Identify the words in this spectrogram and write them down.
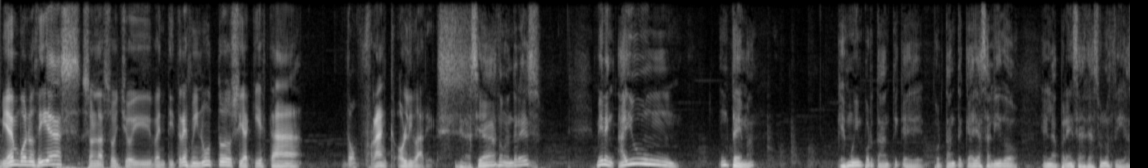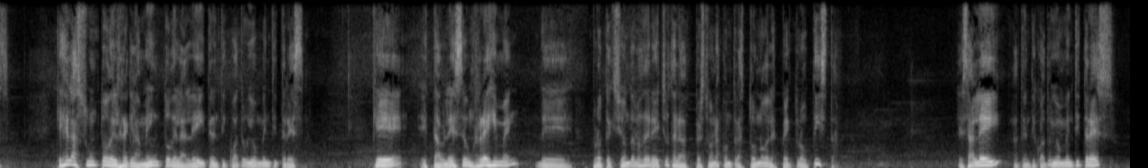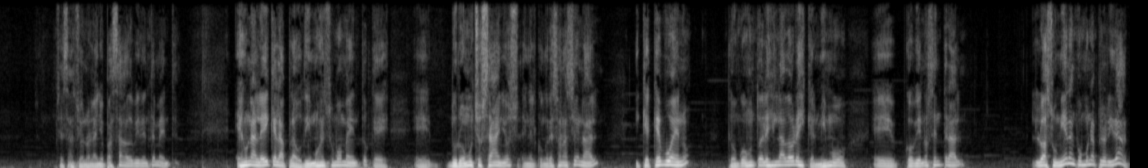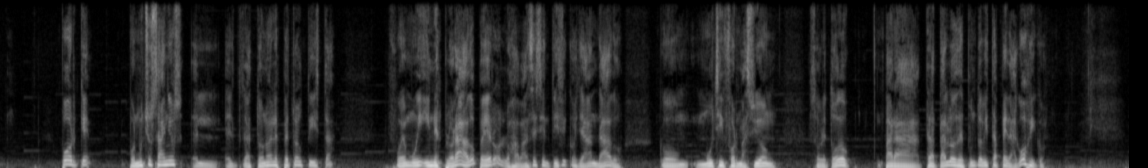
Bien, buenos días. Son las 8 y 23 minutos y aquí está don Frank Olivares. Gracias, don Andrés. Miren, hay un, un tema que es muy importante y que importante que haya salido en la prensa desde hace unos días, que es el asunto del reglamento de la ley 34-23 que establece un régimen de protección de los derechos de las personas con trastorno del espectro autista. Esa ley, la 34-23, se sancionó el año pasado, evidentemente. Es una ley que la aplaudimos en su momento, que eh, duró muchos años en el Congreso Nacional y que qué bueno que un conjunto de legisladores y que el mismo eh, gobierno central lo asumieran como una prioridad. Porque por muchos años el, el trastorno del espectro autista fue muy inexplorado, pero los avances científicos ya han dado con mucha información, sobre todo para tratarlo desde el punto de vista pedagógico.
